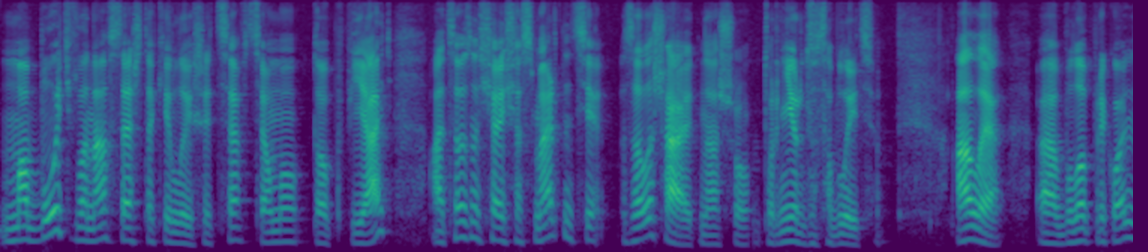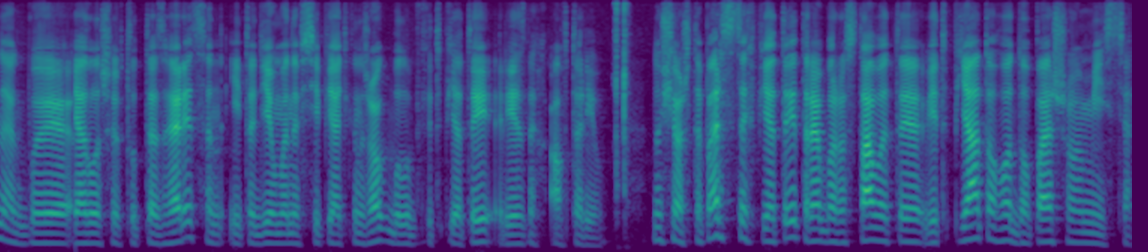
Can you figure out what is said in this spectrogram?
Мабуть, вона все ж таки лишиться в цьому топ-5, а це означає, що смертниці залишають нашу турнірну таблицю. Але е, було б прикольно, якби я лишив тут Тес Геррісон, і тоді в мене всі 5 книжок були б від 5 різних авторів. Ну що ж, тепер з цих п'яти треба розставити від п'ятого до першого місця.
